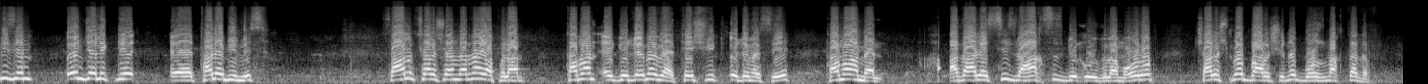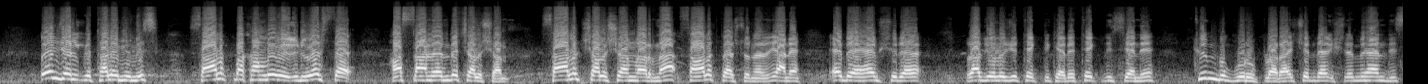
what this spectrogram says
Bizim öncelikli e, talebimiz sağlık çalışanlarına yapılan taban ödeme ve teşvik ödemesi tamamen adaletsiz ve haksız bir uygulama olup çalışma barışını bozmaktadır. Öncelikli talebimiz Sağlık Bakanlığı ve üniversite hastanelerinde çalışan sağlık çalışanlarına, sağlık personeli yani ebe, hemşire, radyoloji teknikeri, teknisyeni tüm bu gruplara içinde işte mühendis,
